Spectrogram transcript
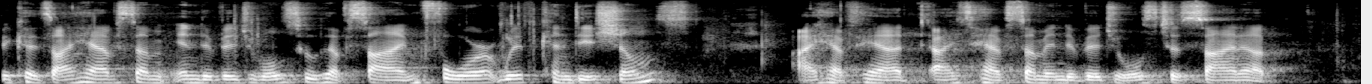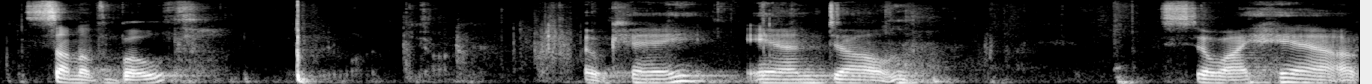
because I have some individuals who have signed for with conditions. I have had, I have some individuals to sign up some of both. Okay, and um, so I have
